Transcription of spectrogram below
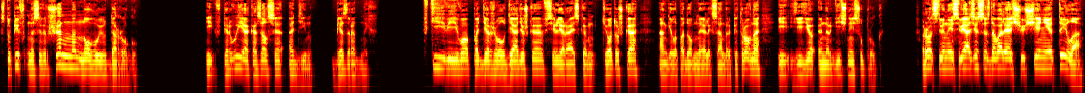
ступив на совершенно новую дорогу. И впервые оказался один, без родных. В Киеве его поддерживал дядюшка, в селе Райском тетушка – ангелоподобная Александра Петровна и ее энергичный супруг. Родственные связи создавали ощущение тыла,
